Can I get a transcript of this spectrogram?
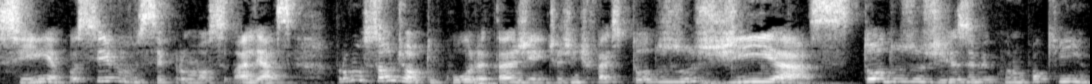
Sim, é possível você promoção. Aliás, promoção de autocura, tá, gente? A gente faz todos os dias. Todos os dias eu me curo um pouquinho.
